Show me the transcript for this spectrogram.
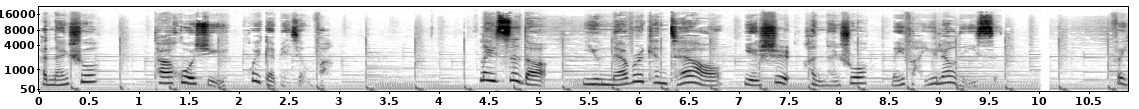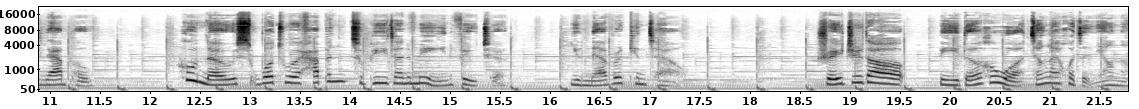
很难说，她或许会改变想法。类似的，you never can tell 也是很难说、没法预料的意思。 for example, who knows what will happen to Pete and me in the future? You never can tell. 谁知道彼得和我将来会怎样呢？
